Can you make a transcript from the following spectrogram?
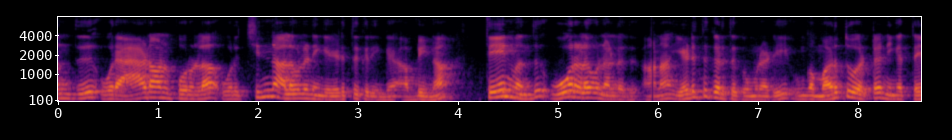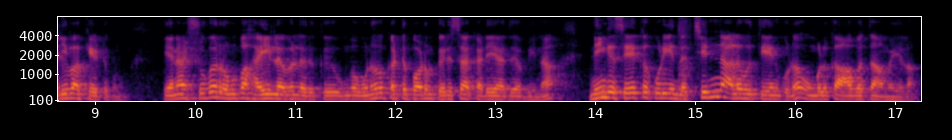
வந்து ஒரு ஆட் ஆன் பொருளாக ஒரு சின்ன அளவில் நீங்கள் எடுத்துக்கிறீங்க அப்படின்னா தேன் வந்து ஓரளவு நல்லது. ஆனால் எடுத்துக்கிறதுக்கு முன்னாடி உங்கள் மருத்துவர்கிட்ட நீங்கள் தெளிவாக கேட்டுக்கணும். ஏன்னா சுகர் ரொம்ப ஹை லெவலில் இருக்குது உங்கள் உணவு கட்டுப்பாடும் பெருசாக கிடையாது அப்படின்னா நீங்கள் சேர்க்கக்கூடிய இந்த சின்ன அளவு தேன் கூட உங்களுக்கு ஆபத்தாக அமையலாம்.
